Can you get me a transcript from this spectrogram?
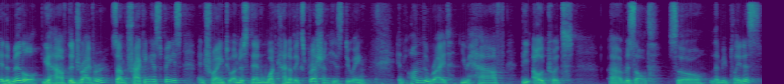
In the middle, you have the driver, so I'm tracking his face and trying to understand what kind of expression he's doing. And on the right, you have the output uh, result. So let me play this.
